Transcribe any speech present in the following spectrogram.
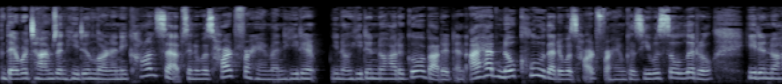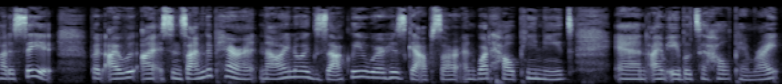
there were times when he didn't learn any concepts and it was hard for him and he didn't, you know, he didn't know how to go about it. And I had no clue that it was hard for him because he was so little. He didn't know how to say it. But I I, since I'm the parent, now I know exactly where his gaps are and what help he needs. And I'm able to help him, right?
